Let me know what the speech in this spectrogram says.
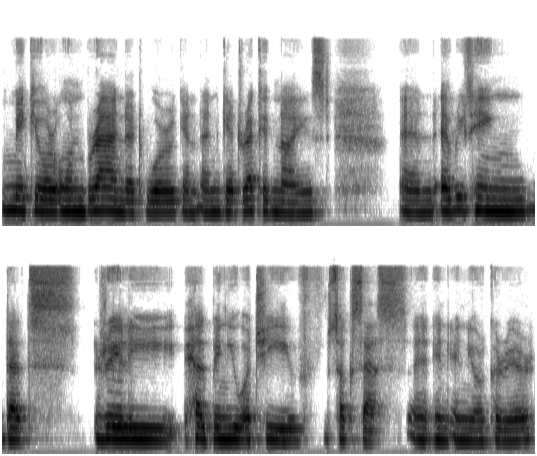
make your own brand at work and, and get recognized and everything that's really helping you achieve success in, in your career.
